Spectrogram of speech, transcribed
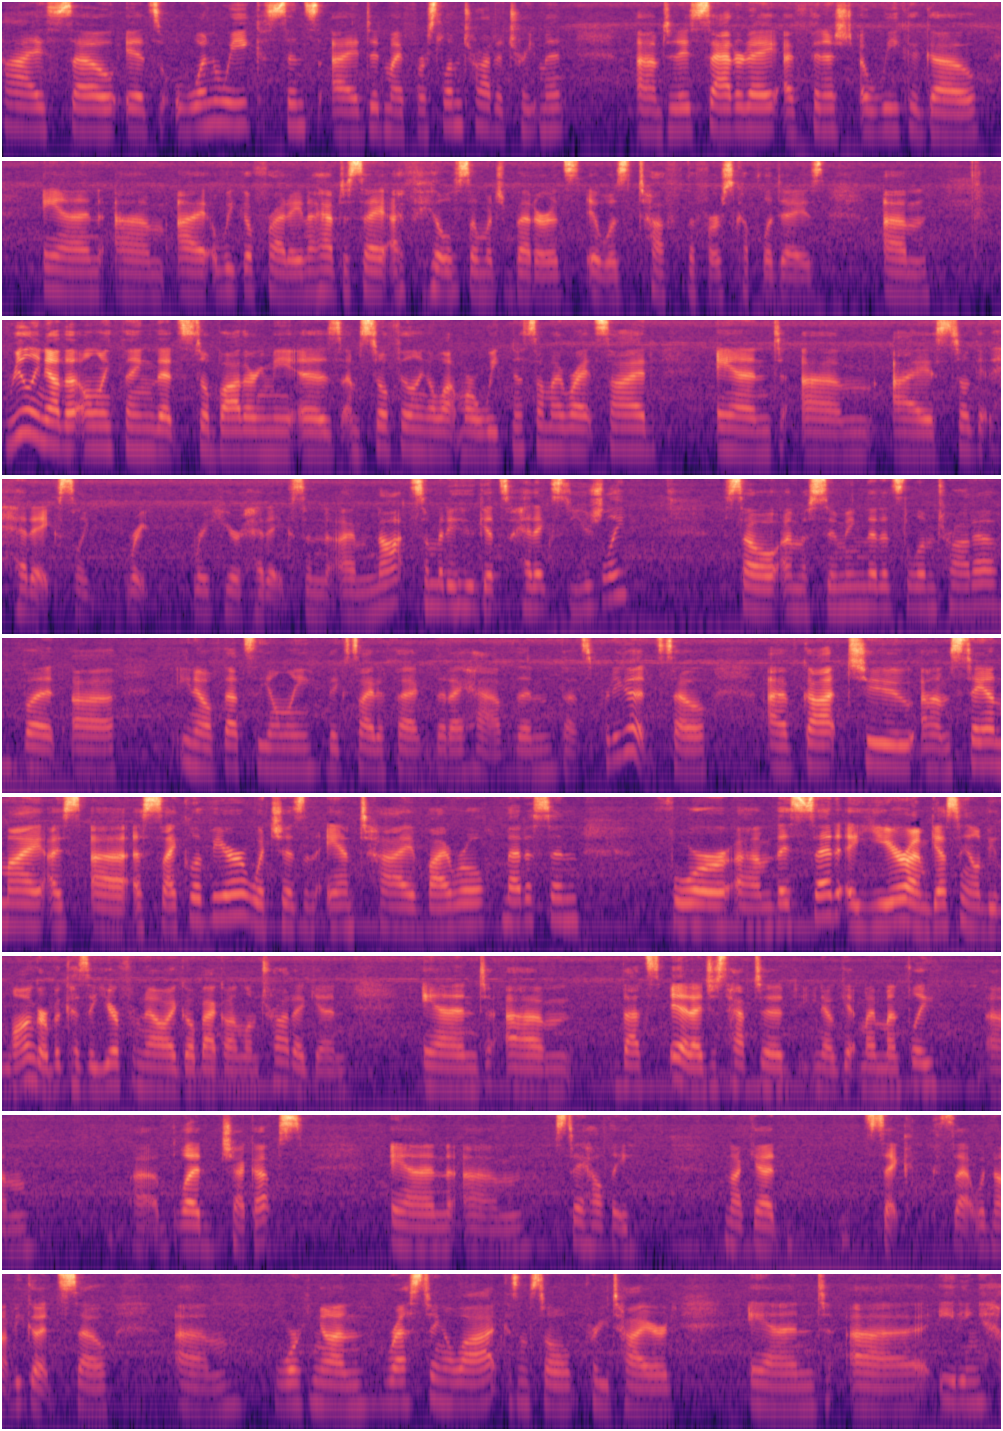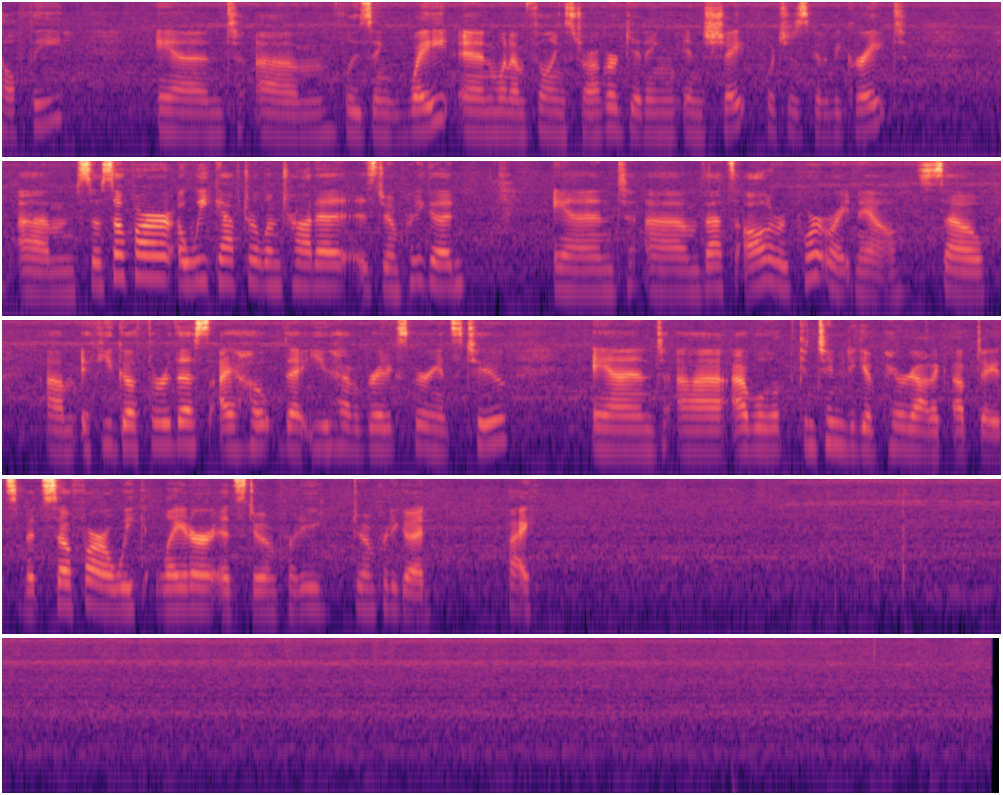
Hi, so it's one week since I did my first Lemtrada treatment. Um, today's Saturday. I finished a week ago and um, I, a week ago Friday, and I have to say I feel so much better. It's, it was tough the first couple of days. Um, really now the only thing that's still bothering me is I'm still feeling a lot more weakness on my right side and um, I still get headaches, like right, right here headaches. And I'm not somebody who gets headaches usually. So I'm assuming that it's Lemtrada, but uh, you know, if that's the only big side effect that I have, then that's pretty good. So I've got to um, stay on my uh, acyclovir, which is an antiviral medicine for, um, they said a year, I'm guessing it'll be longer because a year from now I go back on Lemtrada again. And um, that's it. I just have to, you know, get my monthly um, uh, blood checkups and um, stay healthy not get sick because that would not be good. So um, working on resting a lot because I'm still pretty tired and uh, eating healthy and um, losing weight and when I'm feeling stronger getting in shape which is going to be great. Um, so so far a week after Lemtrada is doing pretty good and um, that's all to report right now. So um, if you go through this I hope that you have a great experience too and uh, I will continue to give periodic updates but so far a week later it's doing pretty doing pretty good. Bye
